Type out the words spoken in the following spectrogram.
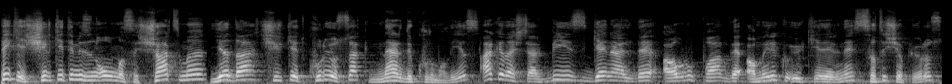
Peki şirketimizin olması şart mı ya da şirket kuruyorsak nerede kurmalıyız? Arkadaşlar biz genelde Avrupa ve Amerika ülkelerine satış yapıyoruz.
